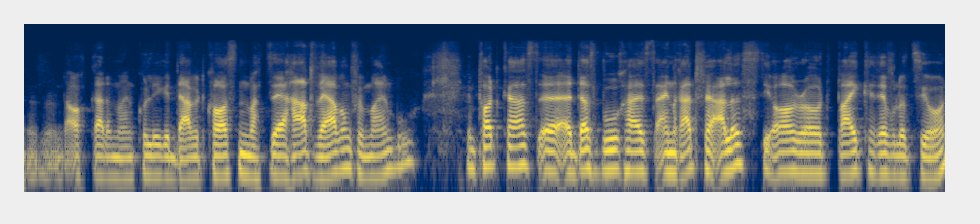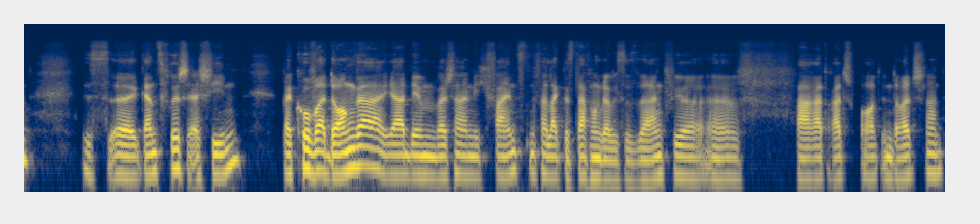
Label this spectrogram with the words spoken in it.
Und auch gerade mein Kollege David Korsten macht sehr hart Werbung für mein Buch im Podcast. Äh, das Buch heißt Ein Rad für alles, die Allroad Bike Revolution. Ist äh, ganz frisch erschienen. Bei Covadonga, ja, dem wahrscheinlich feinsten Verlag, das darf man glaube ich so sagen, für äh, Fahrradradsport in Deutschland.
